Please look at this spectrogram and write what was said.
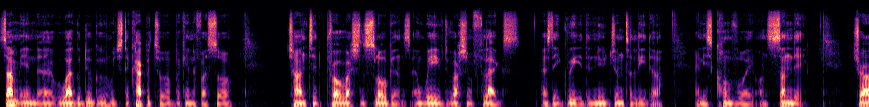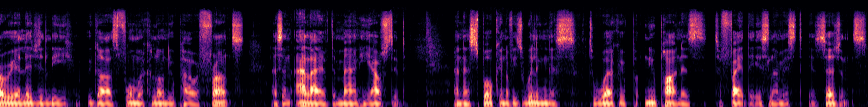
Some in uh, Ouagadougou, which is the capital of Burkina Faso, chanted pro-Russian slogans and waved Russian flags as they greeted the new junta leader and his convoy on Sunday. Traore allegedly regards former colonial power France as an ally of the man he ousted and has spoken of his willingness to work with new partners to fight the Islamist insurgents.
